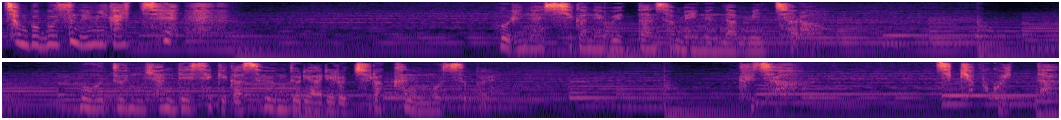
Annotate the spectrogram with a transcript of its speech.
전부 무슨 의미가 있지? 우리는 시간의 외딴 섬에 있는 난민처럼 모든 현대 세계가 소용돌이 아래로 추락하는 모습을 지켜보고 있다.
